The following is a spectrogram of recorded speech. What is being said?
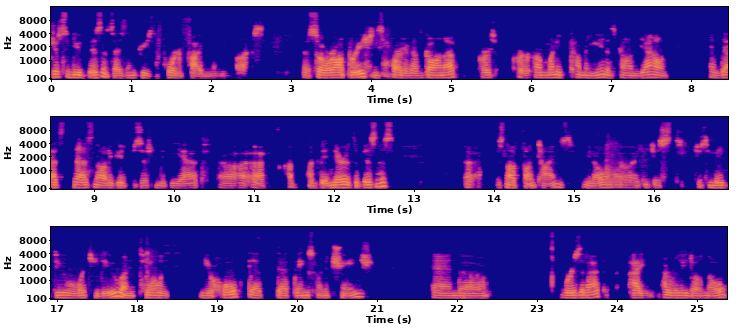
just to do business has increased to four to five million bucks. So our operations part of it has gone up. Our, our, our money coming in has gone down, and that's that's not a good position to be at. Uh, I've, I've been there as a business. It's not fun times, you know. Uh, you just just make do with what you do until you hope that that thing's going to change. And uh, where's it at? I I really don't know.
